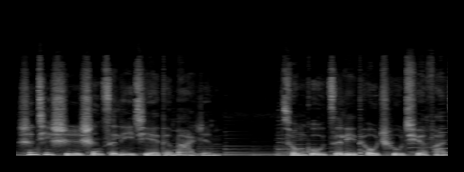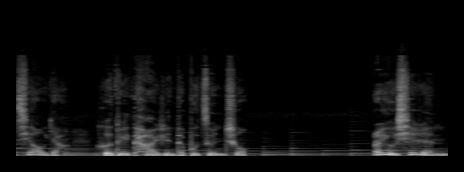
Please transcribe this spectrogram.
生气时声嘶力竭的骂人，从骨子里透出缺乏教养和对他人的不尊重。而有些人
